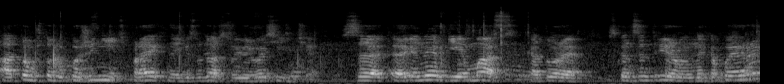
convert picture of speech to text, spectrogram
о том, чтобы поженить проектное государство Юрия Васильевича с э, энергией масс, которая сконцентрирована на КПРФ,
